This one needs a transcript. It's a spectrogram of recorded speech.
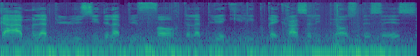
calme, la plus lucide, la plus forte, la plus équilibrée grâce à l'hypnose DCS.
